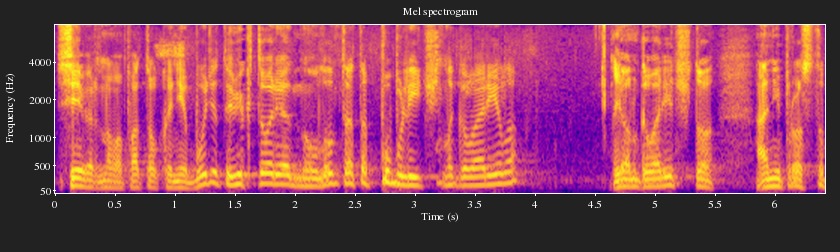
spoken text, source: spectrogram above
Северного потока не будет, и Виктория Нуланд это публично говорила, и он говорит, что они просто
